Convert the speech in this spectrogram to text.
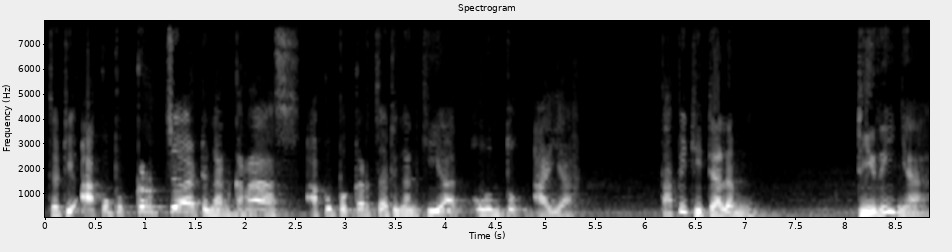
Jadi aku bekerja dengan keras aku bekerja dengan giat untuk ayah. Tapi di dalam dirinya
